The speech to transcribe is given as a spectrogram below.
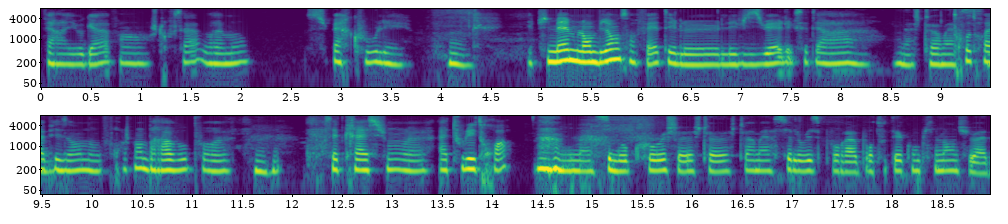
faire un yoga. Enfin, je trouve ça vraiment super cool et hmm. Et puis même l'ambiance en fait et le, les visuels, etc. je te remercie. Trop trop apaisant. Donc franchement bravo pour, euh, pour cette création euh, à tous les trois. Merci beaucoup. Je, je, te, je, te, remercie Louise pour, euh, pour tous tes compliments. Tu as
